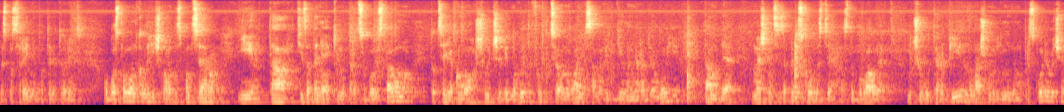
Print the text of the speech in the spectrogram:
безпосередньо по території обласного онкологічного диспансеру і та ті завдання, які ми перед собою ставимо, то це якомога швидше відновити функціонування саме відділення радіології, там, де мешканці Запорізької області здобували лічову терапію на нашому лінійному прискорювачі.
